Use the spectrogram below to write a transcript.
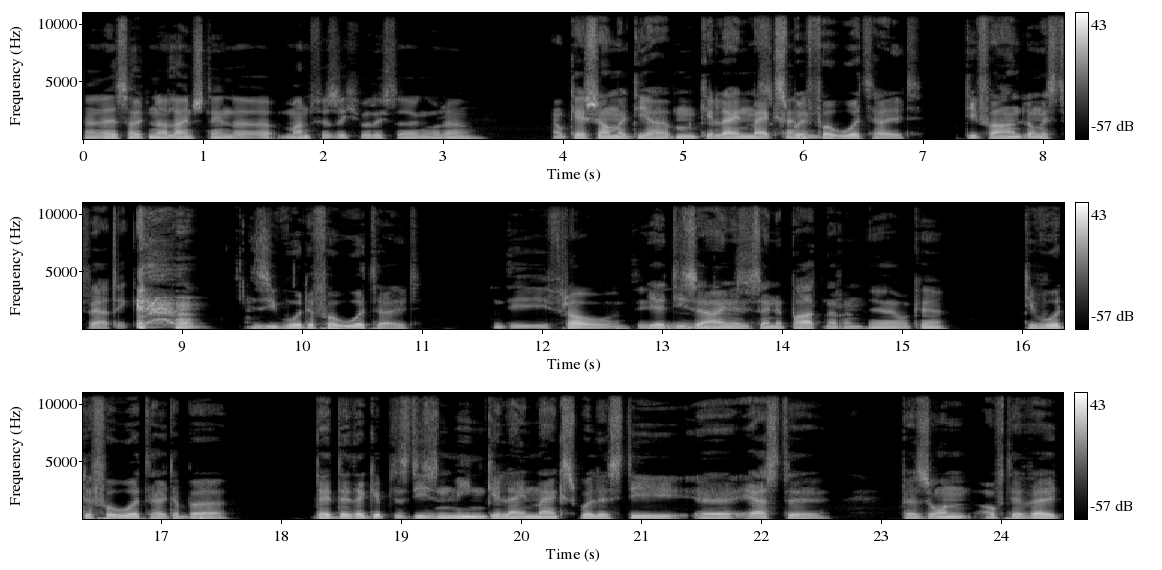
Ja, Er ist halt ein alleinstehender Mann für sich, würde ich sagen, oder? Okay, schau mal, die haben Ghislaine Maxwell keine- verurteilt. Die Verhandlung ist fertig. Sie wurde verurteilt. Die Frau, die. Ja, diese eine, seine Partnerin. Ja, okay. Die wurde verurteilt, aber da, da, da gibt es diesen Meme. Ghislaine Maxwell ist die äh, erste Person auf der Welt,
